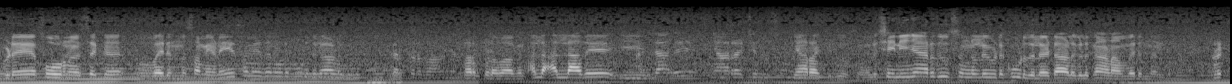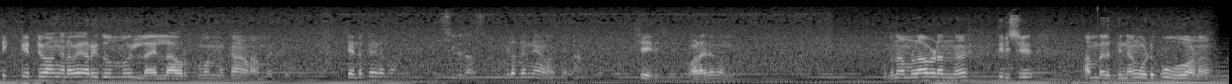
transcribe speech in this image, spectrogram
ഇവിടെ ഫോറിനേഴ്സ് ഒക്കെ വരുന്ന സമയമാണ്. ഏത് സമയത്താണ് ഇവിടെ കൂടുതൽ ആളുകൾ? കർക്കിടഭാഗം അല്ല അല്ലാതെ ഈ ഞായറാഴ്ച ദിവസങ്ങളിൽ. ശനി ഞായർ ദിവസങ്ങളിൽ ഇവിടെ കൂടുതലായിട്ട് ആളുകൾ കാണാൻ വരുന്നുണ്ട്. ഇവിടെ ടിക്കറ്റോ അങ്ങനെ വേറെ ഇതൊന്നും ഇല്ല എല്ലാവർക്കും വന്ന് കാണാൻ പറ്റും. ചേട്ടന്റെ പേരെന്താ? ശിവദാസ് ഇവിടെ തന്നെയാണോ? ശരി ശരി. വളരെ നന്ദി. അപ്പൊ നമ്മൾ അവിടെ നിന്ന് തിരിച്ച് അമ്പലത്തിന് അങ്ങോട്ട് പോവുകയാണ്.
